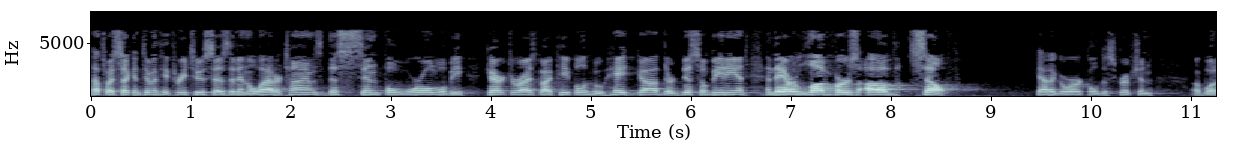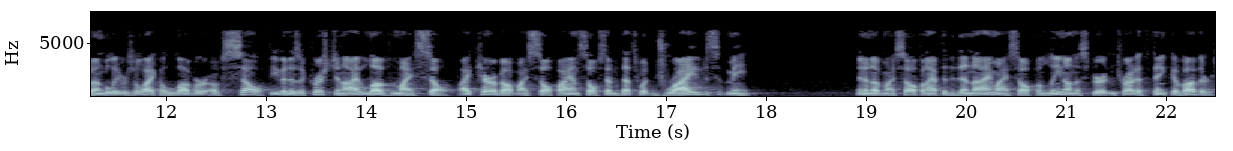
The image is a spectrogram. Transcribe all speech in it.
That's why 2 Timothy 3:2 says that in the latter times this sinful world will be characterized by people who hate God, they're disobedient, and they are lovers of self. Categorical description of what unbelievers are like, a lover of self. Even as a Christian, I love myself. I care about myself. I am self-centered. That's what drives me in and of myself, and I have to deny myself and lean on the Spirit and try to think of others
